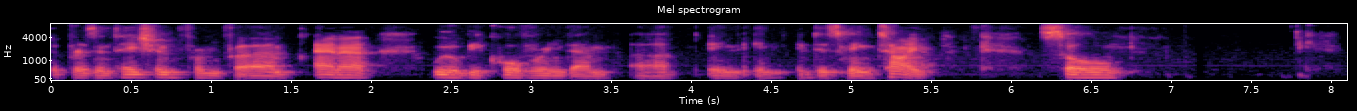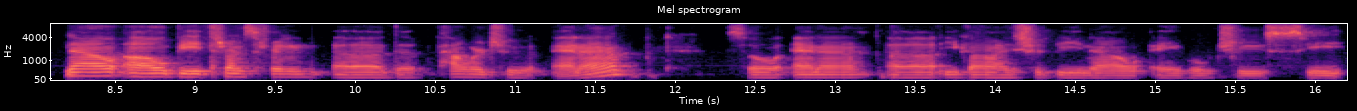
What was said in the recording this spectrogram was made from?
the presentation from um, Anna, we'll be covering them uh, in, in in this meantime. So now I'll be transferring uh, the power to Anna. So Anna, uh, you guys should be now able to see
